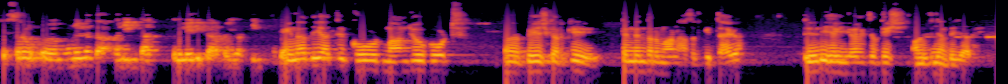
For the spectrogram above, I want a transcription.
ਤੇ ਸਰ ਹੁਣ ਇਹਨਾਂ ਦਾ ਅਗਲੀ ਅਗਲੇ ਦੀ ਕਾਰਵਾਈ ਜਾਏ। ਇਹਨਾਂ ਦੀ ਅੱਜ ਕੋਰਟ ਮਾਨਜੋ ਕੋਰਟ ਪੇਸ਼ ਕਰਕੇ ਤਿੰਨ ਦਿਨ ਦਾ ਰਿਮਾਂਡ ਹਾਸਲ ਕੀਤਾ ਹੈਗਾ। ਤੇ ਜਿਹੜੀ ਹੈਗੀ ਅਗਲੀ ਤਫਤੀਸ਼ ਅਮਲ ਚ ਲਿਆਂਦੀ ਜਾ ਰਹੀ ਹੈ।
